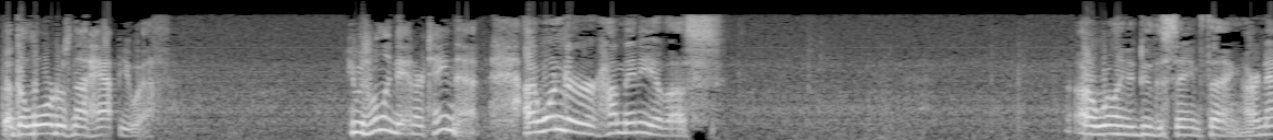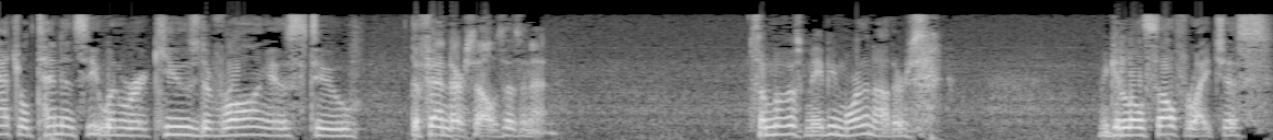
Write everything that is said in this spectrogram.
that the Lord was not happy with. He was willing to entertain that. I wonder how many of us are willing to do the same thing. Our natural tendency when we're accused of wrong is to defend ourselves, isn't it? Some of us maybe more than others. We get a little self-righteous.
